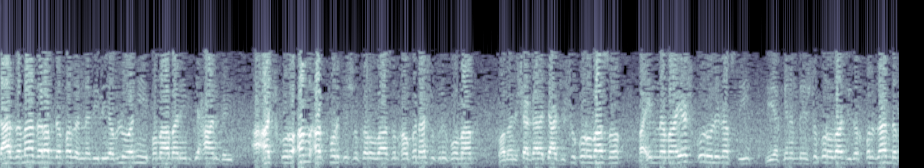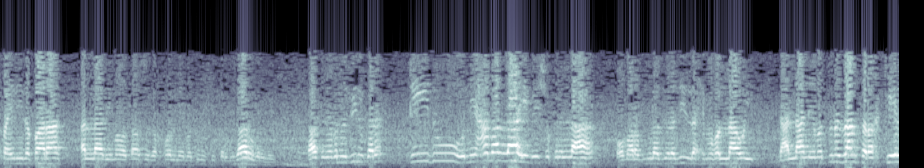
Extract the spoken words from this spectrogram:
دا زما د رب د فضل ندی لیبلونی په ما باندې امتحان کوي اشکر ام اکفر کی شکر واسم او کنا شکر کوما ومن شکر چا چې شکر وباسو، فانما يشكر لنفسه یقینا دې شکر وباسي د خپل ځان د فائدې لپاره. الله دې مو تاسو د خپل نعمتونو شکر گزار وګرځي تاسو به بل ویلو کړه قیدو نعم الله بشکر الله. عمر بن عبد رحمه الله وی دا الله نعمتونه ځان سره خېل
